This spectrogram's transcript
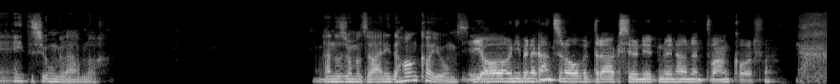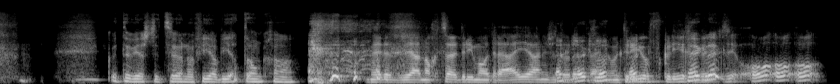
Hey, das ist unglaublich. Haben das schon mal so eine in der Hand gehabt, Jungs? Ja, und ich bin den ganzen Abend dran gewesen und irgendwann habe ich an die Wand geworfen. Gut, du wirst dazu noch vier Bier getrunken haben. Nein, das ist ja nach zwei, drei Mal drei habe ich schon Glück, durchgegangen. Glück, Und drei Glück. auf gleich. Glück, Glück. Oh, oh, oh.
